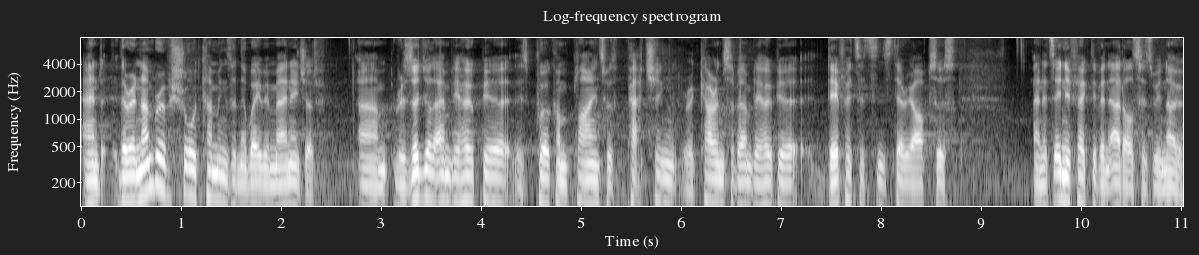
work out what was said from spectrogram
And there are a number of shortcomings in the way we manage it. Um, residual amblyopia, there's poor compliance with patching, recurrence of amblyopia, deficits in stereopsis, and it's ineffective in adults, as we know.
